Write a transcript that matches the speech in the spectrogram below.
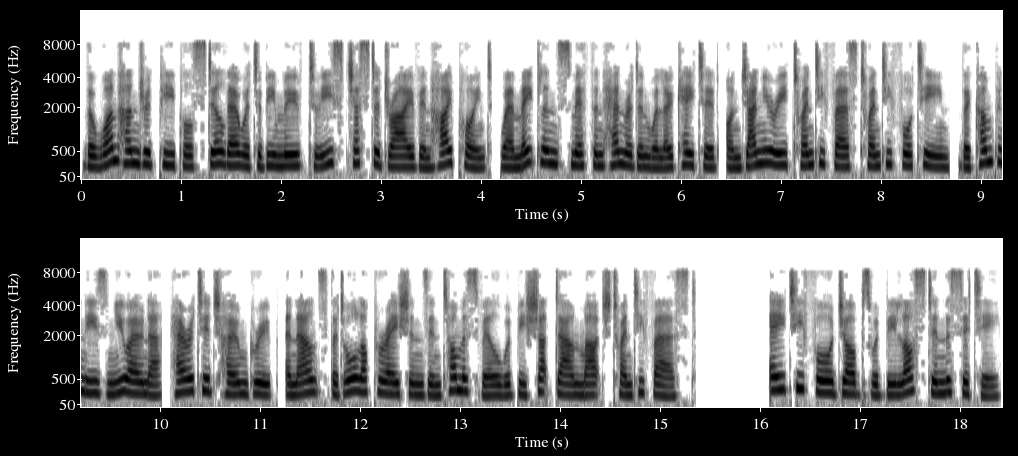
The 100 people still there were to be moved to East Chester Drive in High Point, where Maitland Smith and Henredon were located. On January 21, 2014, the company's new owner, Heritage Home Group, announced that all operations in Thomasville would be shut down March 21. 84 jobs would be lost in the city.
